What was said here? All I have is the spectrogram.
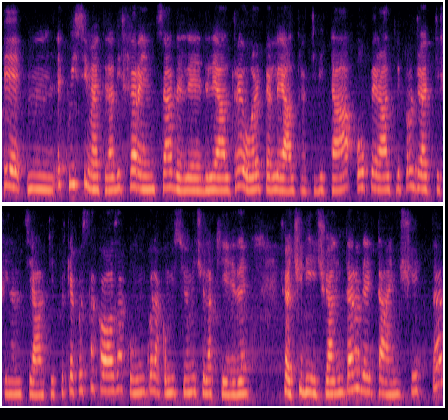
e, mh, mm, e, qui si mette la differenza delle, delle, altre ore per le altre attività o per altri progetti finanziati, perché questa cosa comunque la Commissione ce la chiede, cioè ci dice all'interno del timesheet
